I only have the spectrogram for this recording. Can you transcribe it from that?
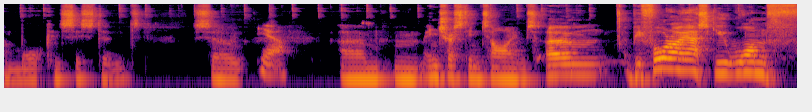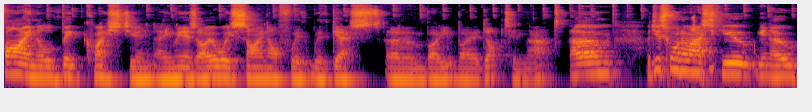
and more consistent so yeah. Um, hmm, interesting times. Um, before I ask you one final big question, Amy, as I always sign off with with guests um, by by adopting that, um, I just want to ask you, you know,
